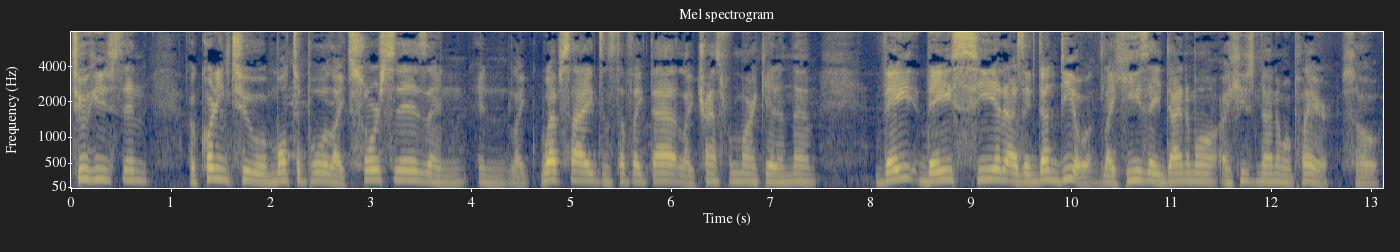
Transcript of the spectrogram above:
to Houston. According to multiple like sources and and like websites and stuff like that, like Transfermarkt and them, they they see it as a done deal. Like he's a Dynamo, a Houston Dynamo player. So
